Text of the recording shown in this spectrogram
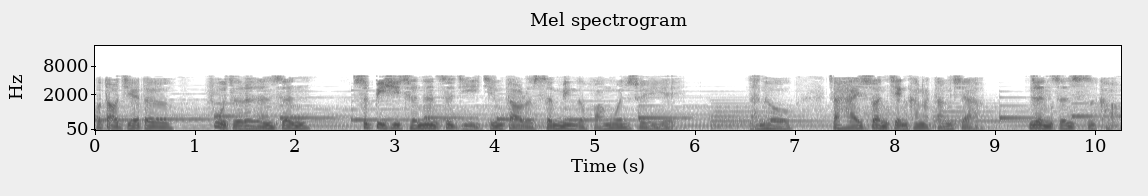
我倒觉得，负责的人生是必须承认自己已经到了生命的黄昏岁月，然后在还算健康的当下，认真思考，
